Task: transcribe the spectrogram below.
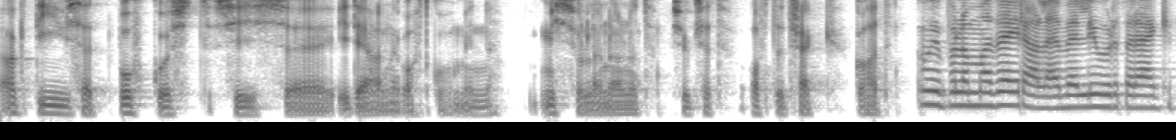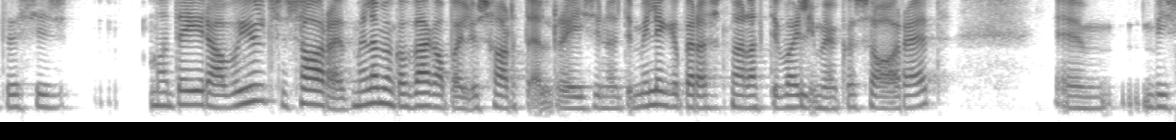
aktiivset puhkust, siis äh, ideaalne koht, kuhu minna. mis sul on olnud siuksed off the track kohad? võib-olla Madeirale veel juurde rääkides, siis Madeira või üldse saared, me oleme ka väga palju saartel reisinud ja millegipärast me alati valime ka saared. mis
